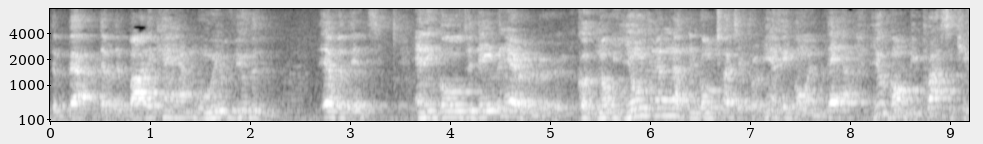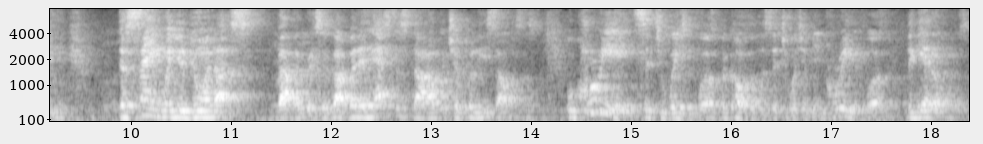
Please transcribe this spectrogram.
the, the, the body cam, when we review the evidence, and it goes to David Aronberg, because no union or nothing gonna touch it from here, it going there. You're gonna be prosecuted. The same way you're doing us, by the grace of God. But it has to start with your police officers who create situations for us because of the situation being created for us, the ghettos,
